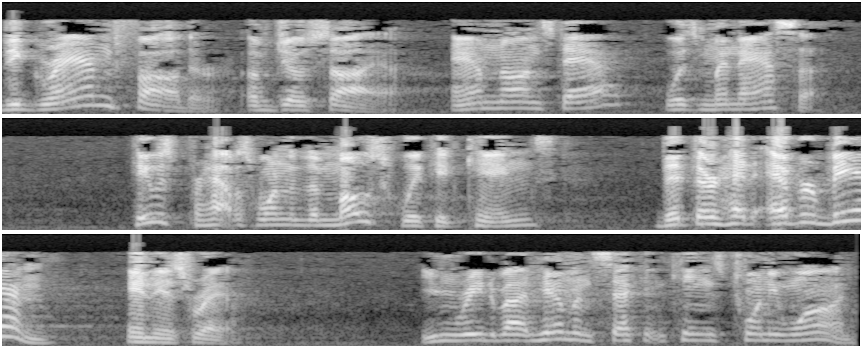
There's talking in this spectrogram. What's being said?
The grandfather of Josiah, Amnon's dad, was Manasseh. He was perhaps one of the most wicked kings that there had ever been in Israel. You can read about him in 2 Kings 21.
